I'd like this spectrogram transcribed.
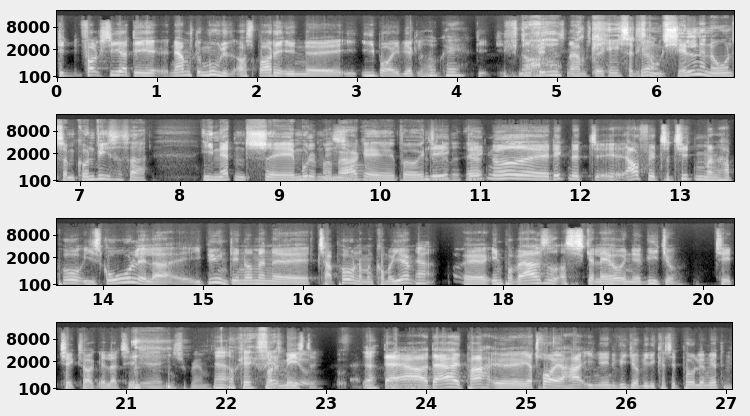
Det, folk siger, at det er nærmest umuligt at spotte en øh, e-boy i virkeligheden. Okay. De, de, de findes nærmest okay, ikke. så det er sådan nogle sjældne nogen, som kun viser sig i nattens øh, mulm og mørke øh, på Det er, internettet. ikke, det er ikke noget, øh, det er ikke et øh, outfit, så tit man har på i skole eller øh, i byen. Det er noget, man øh, tager på, når man kommer hjem Ja. Øh, ind på værelset, og så skal lave en øh, video til TikTok eller til øh, Instagram. Ja. Okay, For det meste. Ja. Der er, der er et par, øh, jeg tror, jeg har en, en video, vi kan sætte på lige om lidt, Mm.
